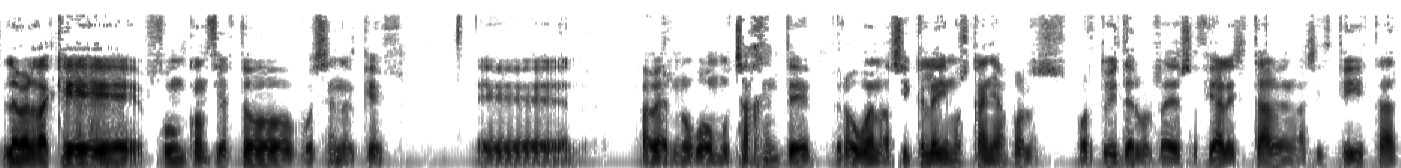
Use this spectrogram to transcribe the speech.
La verdad que fue un concierto pues en el que, eh, a ver, no hubo mucha gente, pero bueno, sí que le dimos caña por, por Twitter, por redes sociales y tal, ven a asistir y tal.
